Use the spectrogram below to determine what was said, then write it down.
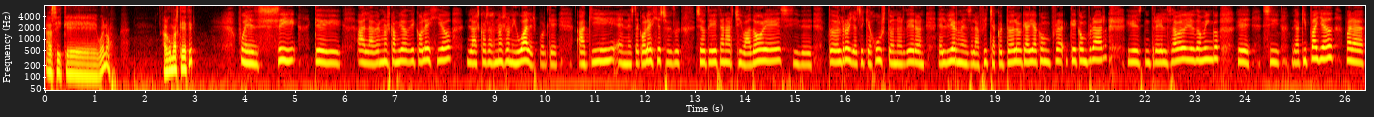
Así que, bueno, ¿algo más que decir? Pues sí, que al habernos cambiado de colegio las cosas no son iguales porque aquí en este colegio se, utilizan archivadores y de todo el rollo así que justo nos dieron el viernes la ficha con todo lo que había que comprar y entre el sábado y el domingo que sí de aquí para allá para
